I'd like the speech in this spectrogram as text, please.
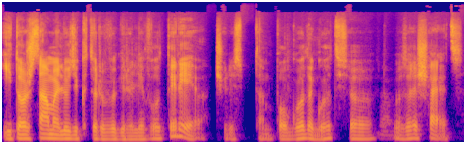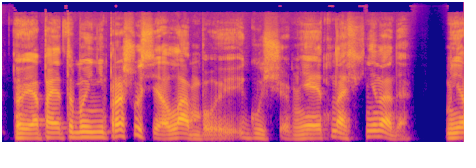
И то же самое люди, которые выиграли в лотерею, через там полгода, год все возвращается. Ну, я поэтому и не прошу себе ламбу и гущу. Мне это нафиг не надо. Мне,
